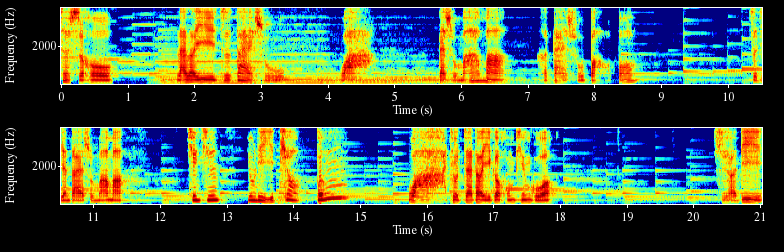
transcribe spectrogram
这时候来了一只袋鼠，哇！袋鼠妈妈和袋鼠宝宝。只见袋鼠妈妈轻轻用力一跳，嘣！哇，就摘到一个红苹果。鼠小弟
